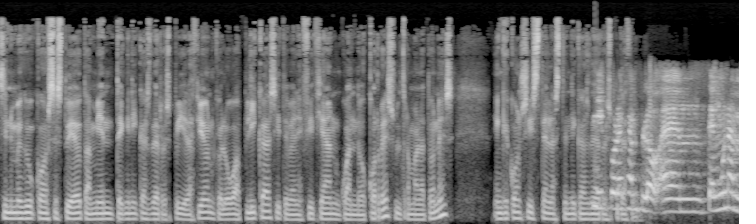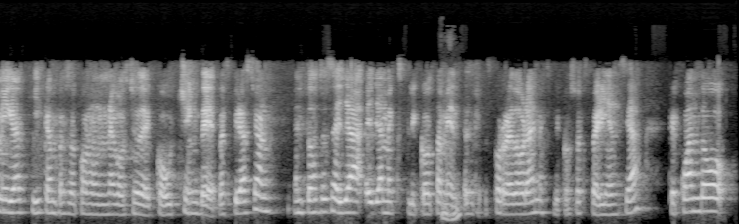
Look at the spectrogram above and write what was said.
Si no me equivoco, has estudiado también técnicas de respiración que luego aplicas y te benefician cuando corres ultramaratones. ¿En qué consisten las técnicas de respiración? Sí, por ejemplo, em, tengo una amiga aquí que empezó con un negocio de coaching de respiración. Entonces ella, ella me explicó también, es corredora, y me explicó su experiencia, que cuando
